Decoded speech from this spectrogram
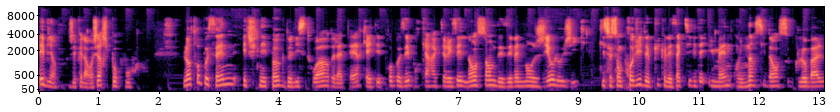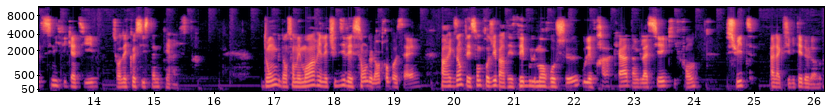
Eh bien, j'ai fait la recherche pour vous. L'Anthropocène est une époque de l'histoire de la Terre qui a été proposée pour caractériser l'ensemble des événements géologiques qui se sont produits depuis que les activités humaines ont une incidence globale significative sur l'écosystème terrestre. Donc, dans son mémoire, il étudie les sons de l'Anthropocène, par exemple les sons produits par des éboulements rocheux ou les fracas d'un glacier qui fond suite à l'activité de l'homme.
